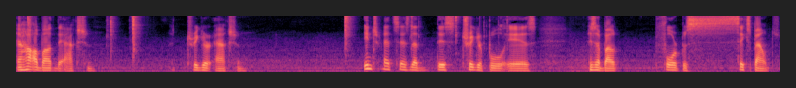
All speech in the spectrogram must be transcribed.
And how about the action? The trigger action. Internet says that this trigger pull is is about four to six pounds.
